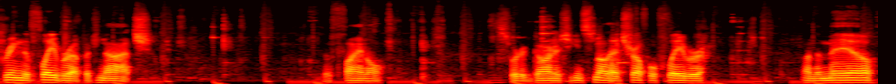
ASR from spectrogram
bring the flavor up a notch. The final sort of garnish. You can smell that truffle flavor on the mayo.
